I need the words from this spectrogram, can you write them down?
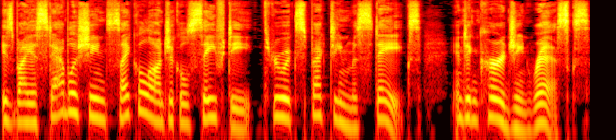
is by establishing psychological safety through expecting mistakes and encouraging risks.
